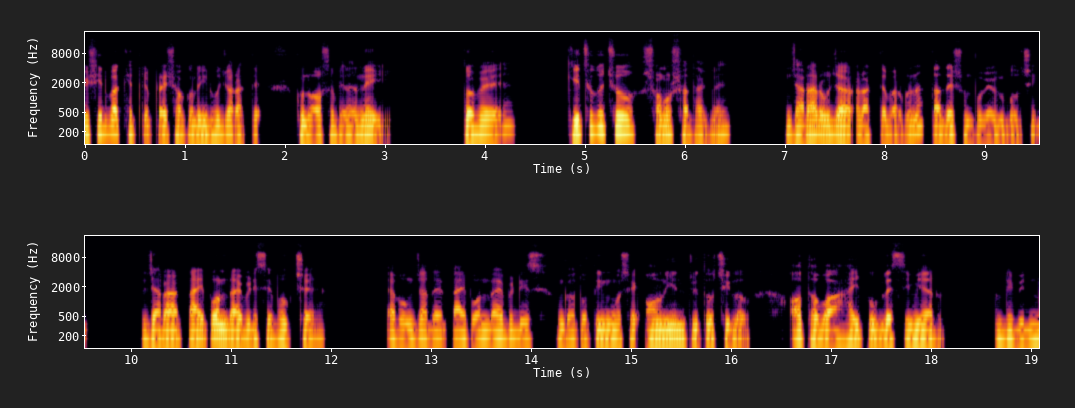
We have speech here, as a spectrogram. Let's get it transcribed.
বেশিরভাগ ক্ষেত্রে প্রায় সকলেই রোজা রাখতে কোনো অসুবিধা নেই। তবে কিছু, কিছু সমস্যা থাকলে যারা রোজা রাখতে পারবে না তাদের সম্পর্কে আমি বলছি। যারা টাইপ 1 ডায়াবেটিসে ভুগছে এবং যাদের টাইপ 1 ডায়াবেটিস গত তিন মাসে অনিয়ন্ত্রিত ছিল অথবা হাইপোগ্লাইসেমিয়ার বিভিন্ন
